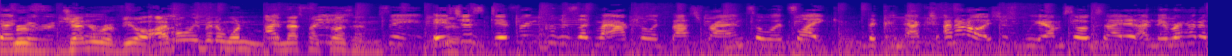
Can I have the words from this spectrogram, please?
gender Re reveal. Gender reveal. I've only been in one, and that's my same, cousin. Same. It's just different because it's like my actual like best friend, so it's like the connection. I don't know. It's just weird. I'm so excited. I've never had a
